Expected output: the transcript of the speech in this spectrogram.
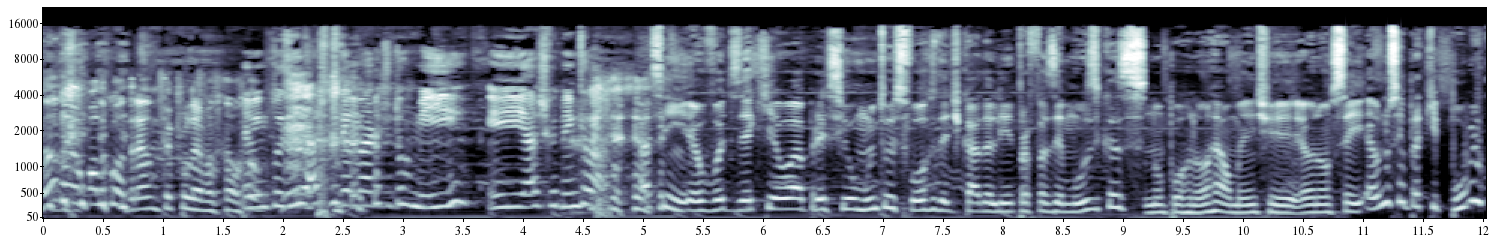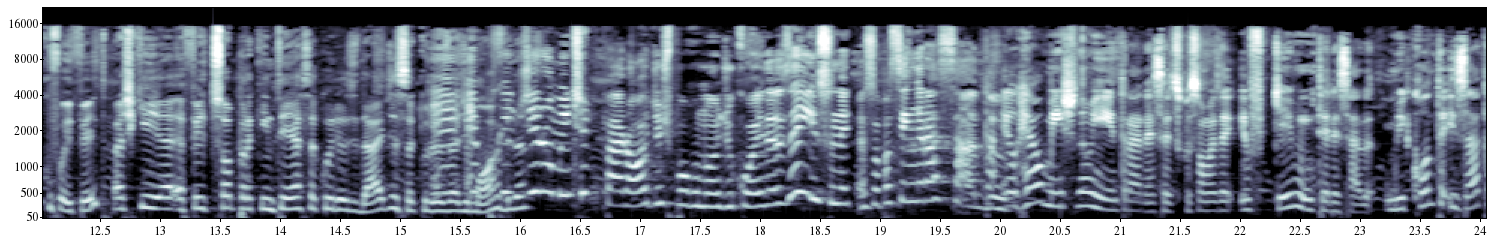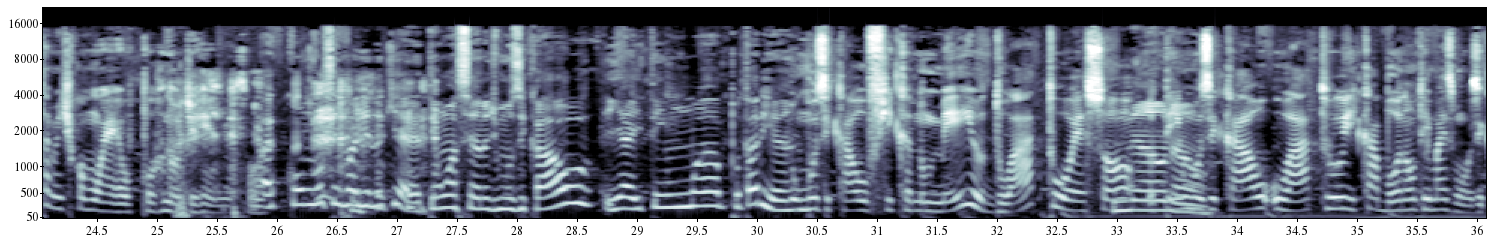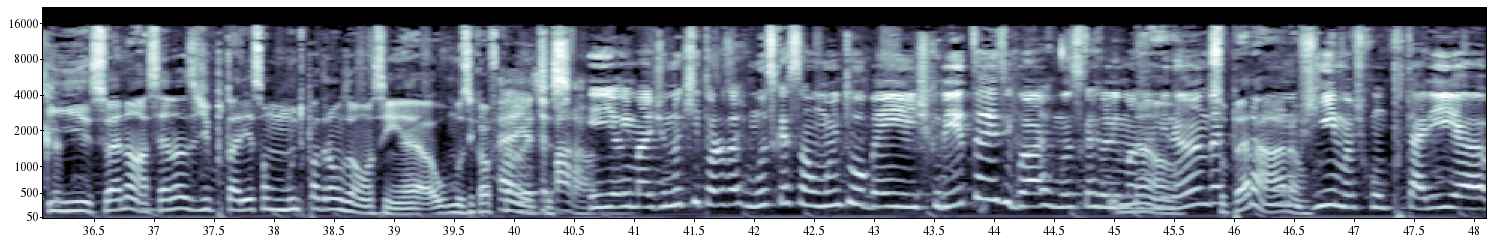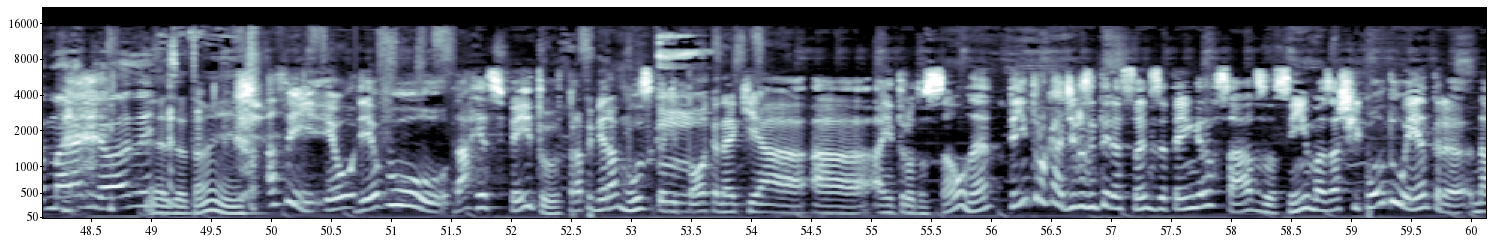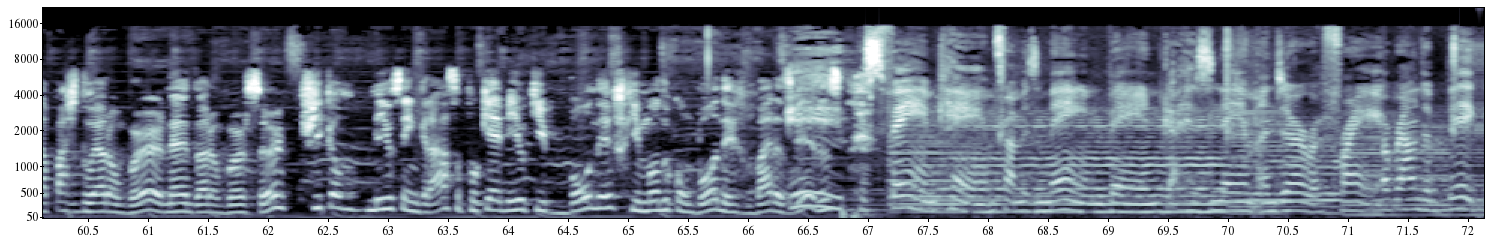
Não, não, eu falo com o André, não tem problema não. Eu, inclusive, acho que deu minha hora de dormir e acho que eu tenho que ir lá. Assim, eu vou dizer que eu aprecio muito o esforço dedicado ali pra fazer músicas num pornô, realmente, eu não sei, eu não sei pra que público foi feito. Acho que é é feito só pra quem tem essa curiosidade, essa curiosidade É mórbida. porque geralmente paródias pornô de coisas é isso, né? É só pra ser engraçado. Tá, eu realmente não ia entrar nessa discussão, mas eu fiquei interessada. Me conta exatamente como é o pornô de de Hamilton. É como você imagina que é. Tem uma cena de musical e aí tem uma putaria. O musical fica no meio do ato ou é só Não, tem o não. musical, o ato e acabou, não tem mais música? Isso, é, não, as cenas de putaria são muito padrãozão, assim, é, o musical fica É, antes. E eu imagino que todas as músicas são muito bem escritas, igual as músicas do Lima Não, Miranda. superaram. Com rimas, com putaria maravilhosas. Exatamente. Assim, eu devo dar respeito pra primeira música Hum. que toca, né? Que é a, a, a introdução, né? Tem trocadilhos interessantes e até engraçados, assim, mas acho que quando entra na parte do Aaron Burr, né? Do Aaron Burr Sir, fica meio sem graça, porque é meio que Bonner rimando com Bonner várias vezes. His fame came from his main vein, got his name under a frame, around a big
